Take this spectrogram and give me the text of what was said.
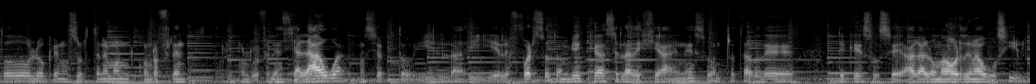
todo lo que nosotros tenemos con, con referencia al agua, ¿no es cierto? Y, y, el esfuerzo también que hace la DGA en eso, en tratar de, de que eso se haga lo más ordenado posible.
